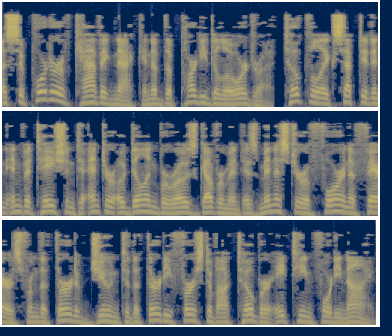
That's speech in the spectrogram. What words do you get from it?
A supporter of Cavaignac and of the Parti de l'Ordre, Tocqueville accepted an invitation to enter Odilon Barrot's government as Minister of Foreign Affairs from 3 June to 31 October 1849.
